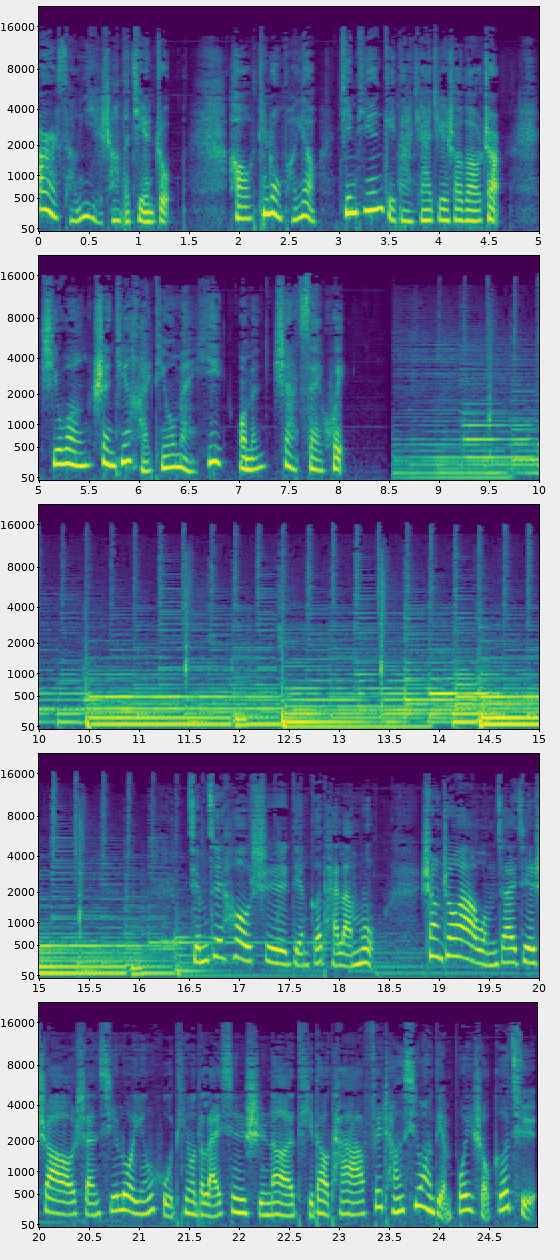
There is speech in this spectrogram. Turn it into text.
二层以上的建筑。好，听众朋友，今天给大家介绍到这儿，希望单金海听友满意。我们下次再会。节目最后是点歌台栏目。上周啊，我们在介绍陕西洛银虎听友的来信时呢，提到他非常希望点播一首歌曲。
